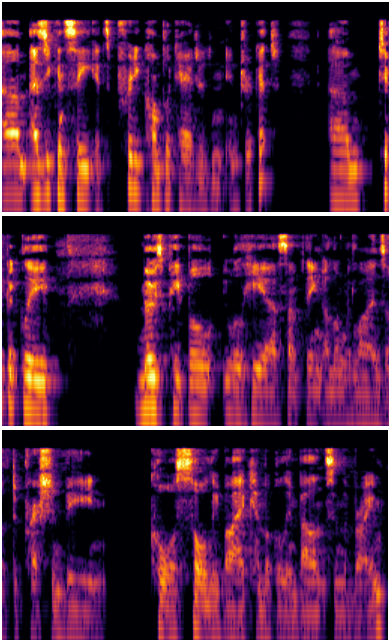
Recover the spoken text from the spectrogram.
Um, as you can see, it's pretty complicated and intricate. Um, typically, most people will hear something along the lines of depression being caused solely by a chemical imbalance in the brain.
